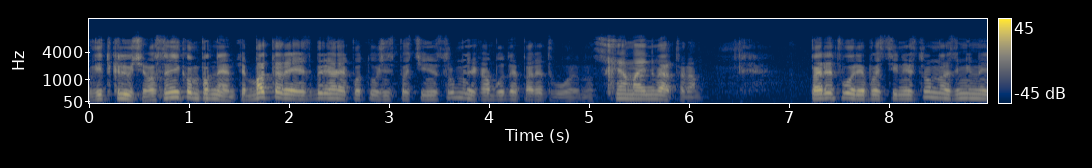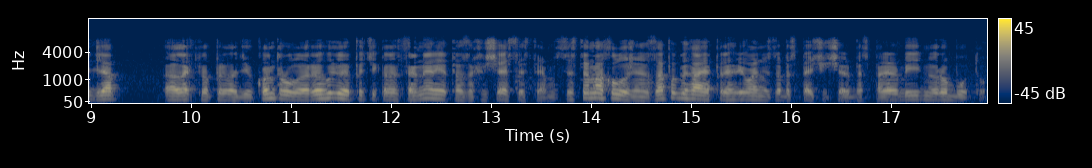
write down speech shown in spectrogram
відключення. Основні компоненти. Батарея зберігає потужність постійного струму, яка буде перетворена. Схема інвертора. Перетворює постійний струм на змінний для електроприладів. Контролер регулює потік електроенергії та захищає систему. Система охолодження запобігає перегріванню, забезпечуючи безперебійну роботу.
